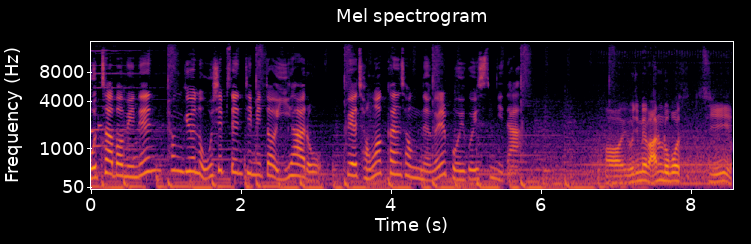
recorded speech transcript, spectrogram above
오차 범위는 평균 50cm 이하로 꽤 정확한 성능을 보이고 있습니다. 어, 요즘에 많은 로봇이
